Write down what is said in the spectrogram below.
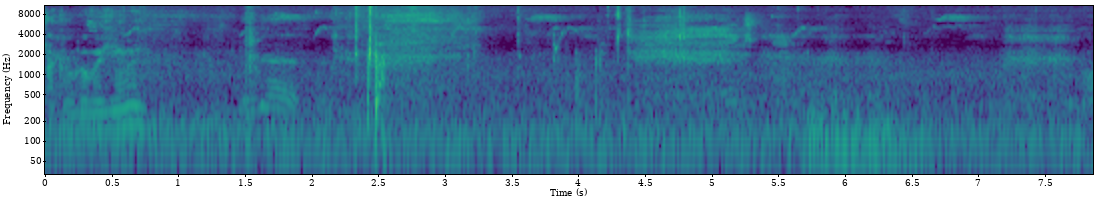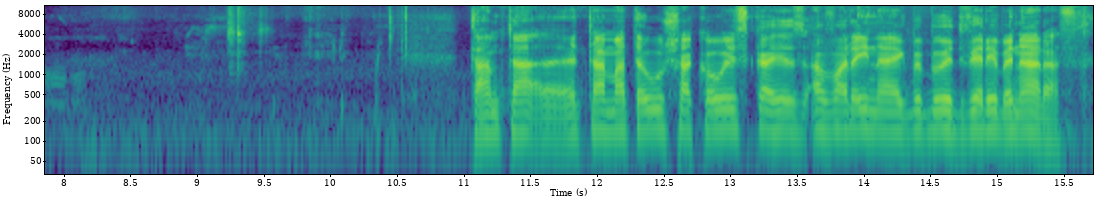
A kogo weźmiemy? Tamta, ta Mateusza kołyska jest awaryjna, jakby były dwie ryby naraz.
